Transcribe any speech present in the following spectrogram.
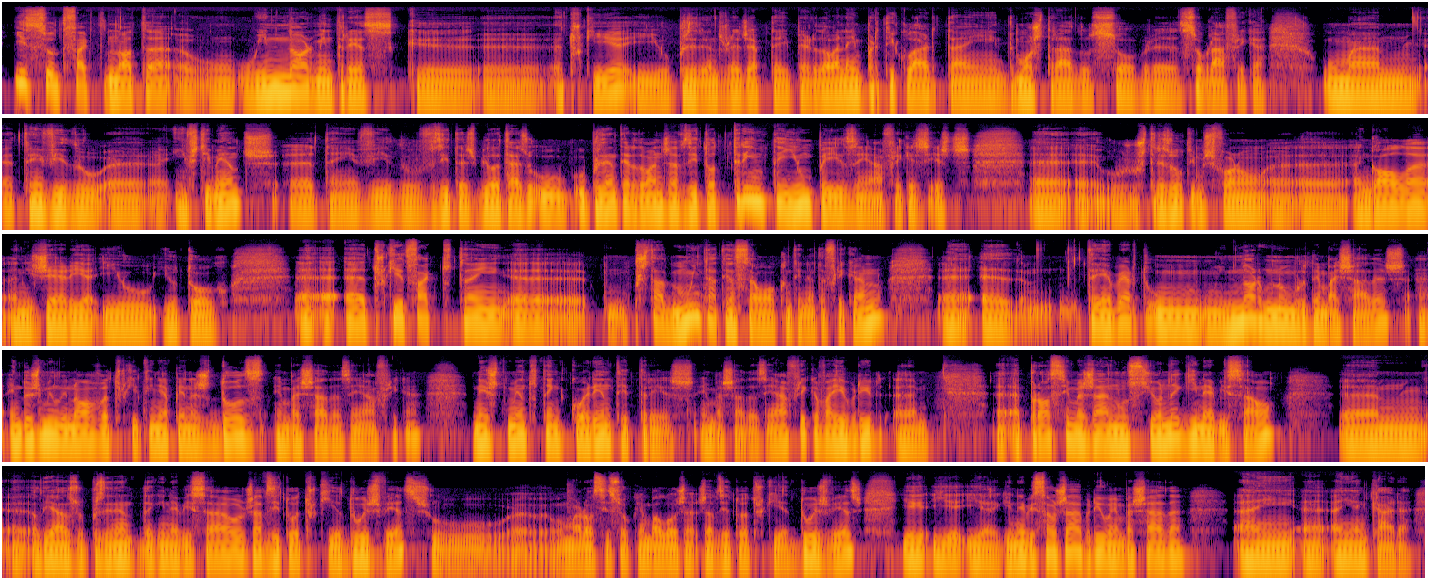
Isso de facto denota o, o enorme interesse que uh, a Turquia e o presidente Recep Tayyip Erdogan em particular têm demonstrado sobre, sobre a África. Uma, uh, tem havido uh, investimentos, tem havido visitas bilaterais. O, o, presidente Erdogan já visitou 31 países em África. Estes, os três últimos foram Angola, a Nigéria e o, e o Togo. a Turquia de facto tem prestado muita atenção ao continente africano, tem aberto um enorme número de embaixadas. Em 2009, a Turquia tinha apenas 12 embaixadas em África. Neste momento, tem 43 embaixadas em África. Vai abrir uh, a próxima, já anunciou na Guiné-Bissau. Um, aliás, o presidente da Guiné-Bissau já visitou a Turquia duas vezes, o, o Maro Sissoko Embalo já, já, visitou a Turquia duas vezes e, e, e a Guiné-Bissau já abriu a embaixada em, em Ankara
